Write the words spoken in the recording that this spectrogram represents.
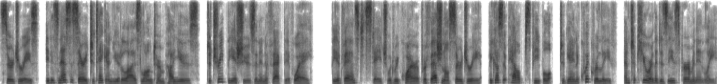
Surgeries It is necessary to take and utilize long term PIUs to treat the issues in an effective way. The advanced stage would require a professional surgery because it helps people to gain a quick relief and to cure the disease permanently.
